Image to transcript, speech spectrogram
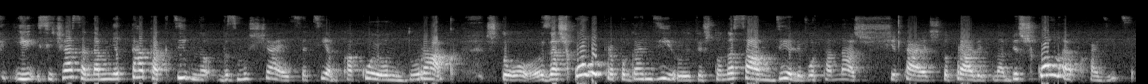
И сейчас она мне так активно возмущается тем, какой он дурак, что за школу пропагандирует, и что на самом деле вот она считает, что правильно без школы обходиться,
